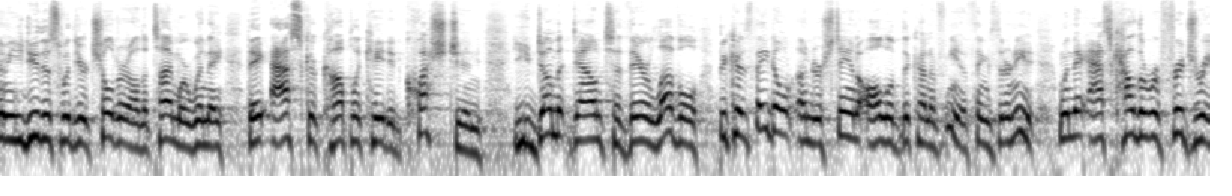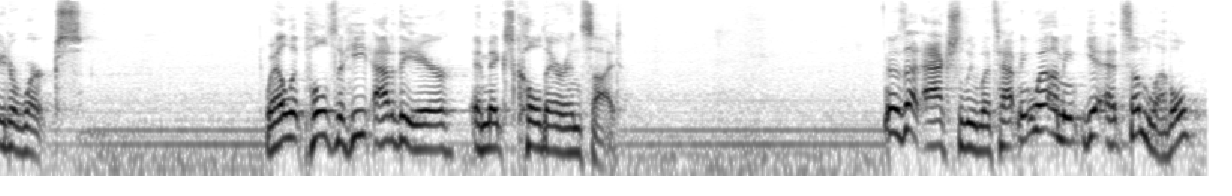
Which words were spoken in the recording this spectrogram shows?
I mean, you do this with your children all the time where when they, they ask a complicated question, you dumb it down to their level because they don't understand all of the kind of you know, things that are needed. When they ask how the refrigerator works, well, it pulls the heat out of the air and makes cold air inside. Now, is that actually what's happening? Well, I mean, yeah, at some level,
